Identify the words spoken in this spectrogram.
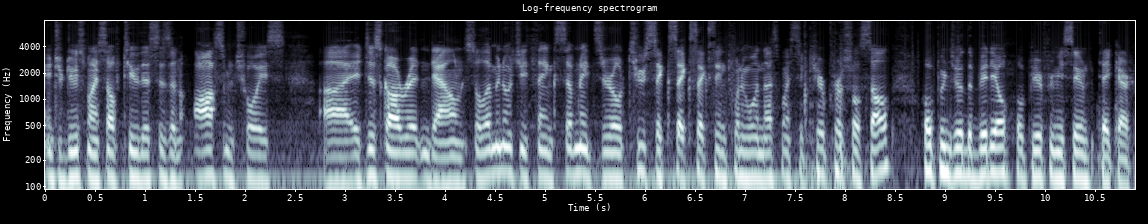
introduce myself to. This is an awesome choice. Uh, it just got written down. So let me know what you think. 780-266-1621. That's my secure personal cell. Hope you enjoyed the video. Hope to hear from you soon. Take care.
